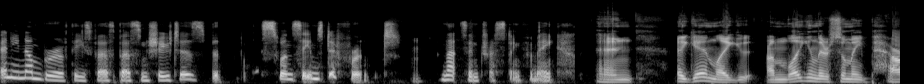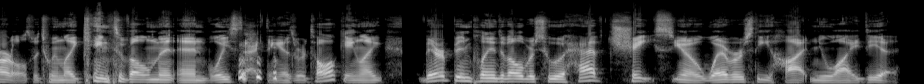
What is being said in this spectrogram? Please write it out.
any number of these first person shooters but this one seems different mm. and that's interesting for me and again, like I'm liking there's so many parallels between like game development and voice acting as we're talking. Like there have been plenty of developers who have chased, you know, whatever's the hot new idea.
